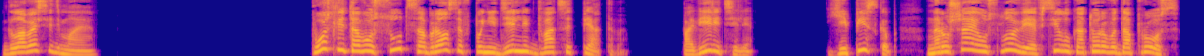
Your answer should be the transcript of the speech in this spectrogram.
Глава седьмая. После того суд собрался в понедельник 25-го. Поверите ли, епископ, нарушая условия, в силу которого допрос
